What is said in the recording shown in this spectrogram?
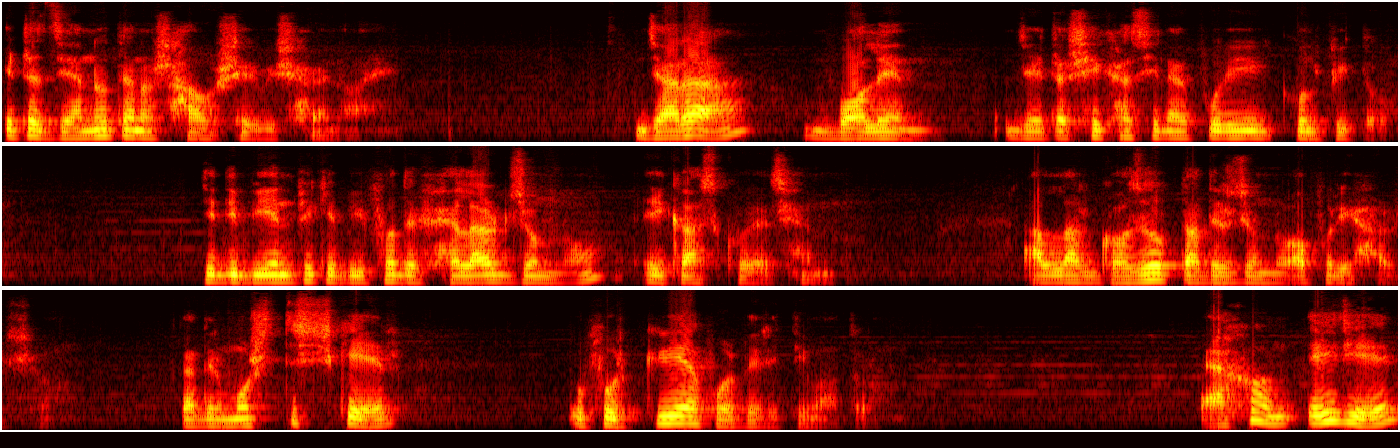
এটা যেন তেন সাহসের বিষয় নয়। যারা বলেন যে এটা শেখ হাসিনার পরিকল্পিত, যিনি বিএনপিকে বিপদে ফেলার জন্য এই কাজ করেছেন, আল্লাহর গজব তাদের জন্য অপরিহার্য। তাদের মস্তিষ্কের উপর ক্রিয়া পড়বে রীতিমতো। এখন এই যে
